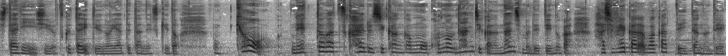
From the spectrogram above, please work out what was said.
したり資料作ったりっていうのをやってたんですけどもう今日ネットが使える時間がもうこの何時から何時までっていうのが初めから分かっていたので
